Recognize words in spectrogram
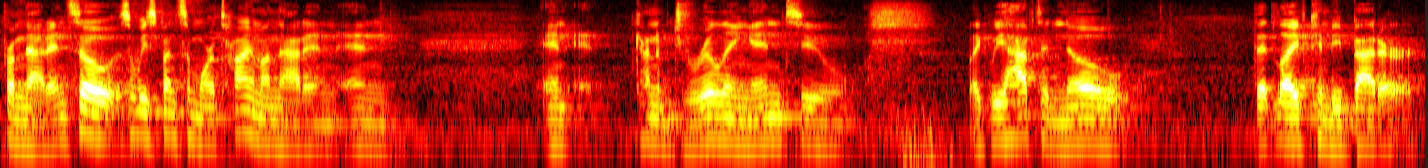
from that. And so, so we spent some more time on that and, and, and, and kind of drilling into, like, we have to know that life can be better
